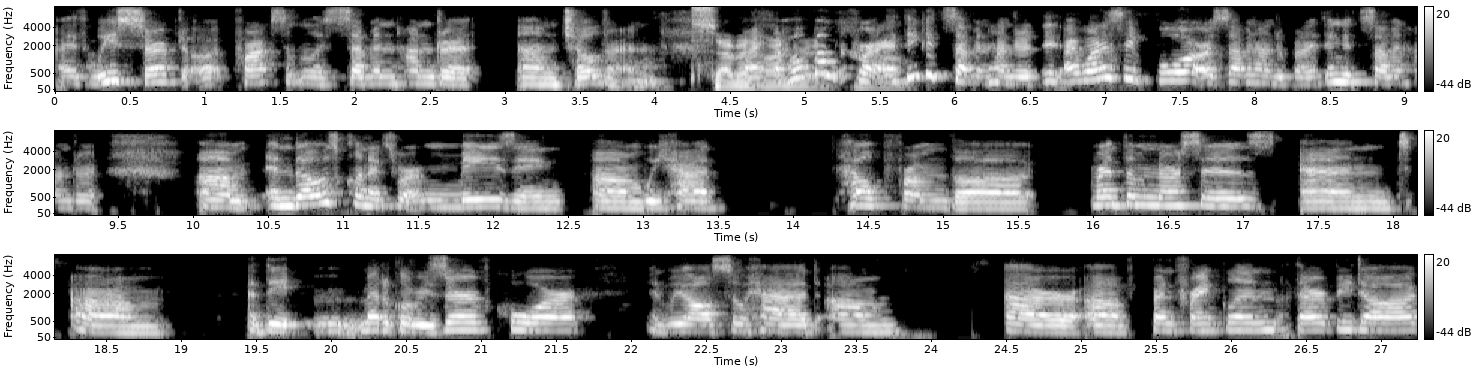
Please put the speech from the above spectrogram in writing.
I, we served approximately seven hundred um, children. Seven I. I hope I'm correct. I think it's 700. I want to say four or 700, but I think it's 700. Um, and those clinics were amazing. Um, we had help from the Wrentham nurses and um, the Medical Reserve Corps. And we also had um, our uh, Ben Franklin therapy dog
